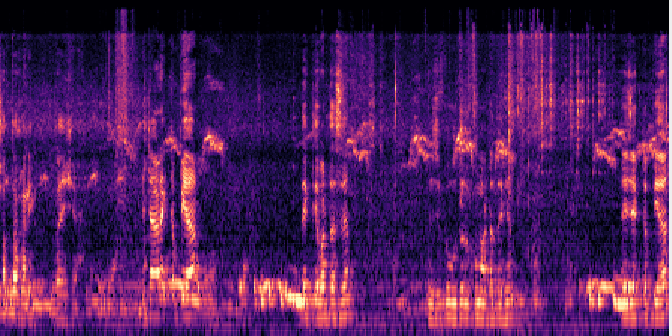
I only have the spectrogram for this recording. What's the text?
সপ্তাহখানিক রাইখে এটা আর একটা পেয়ার। দেখতে পারতেছেন। এই যে কবুতর কুমারটা দেখেন। এই যে একটা পেয়ার।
